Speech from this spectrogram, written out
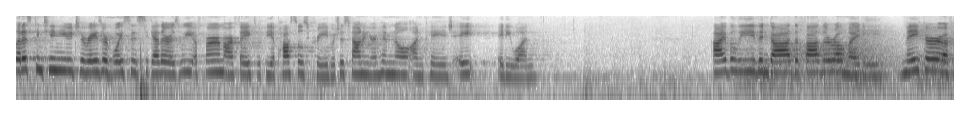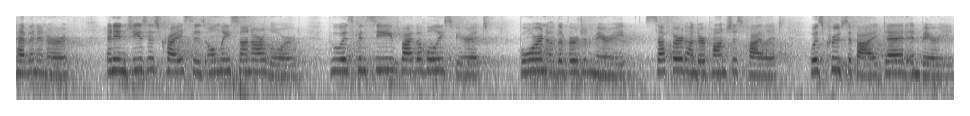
Let us continue to raise our voices together as we affirm our faith with the Apostles' Creed, which is found in your hymnal on page 881. I believe in God the Father Almighty, maker of heaven and earth, and in Jesus Christ, his only Son, our Lord, who was conceived by the Holy Spirit, born of the Virgin Mary, suffered under Pontius Pilate, was crucified, dead, and buried.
